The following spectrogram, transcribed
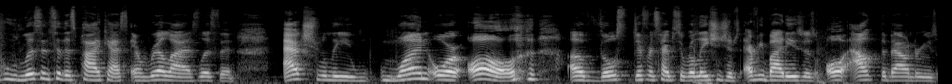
who listen to this podcast and realize, listen, actually one or all of those different types of relationships. Everybody is just all out the boundaries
